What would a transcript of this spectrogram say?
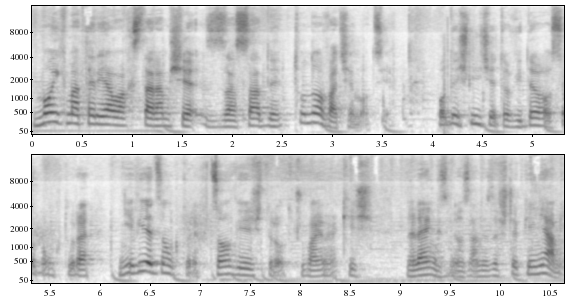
W moich materiałach staram się z zasady tonować emocje. Podeślijcie to wideo osobom, które nie wiedzą, które chcą wiedzieć, które odczuwają jakiś lęk związany ze szczepieniami.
